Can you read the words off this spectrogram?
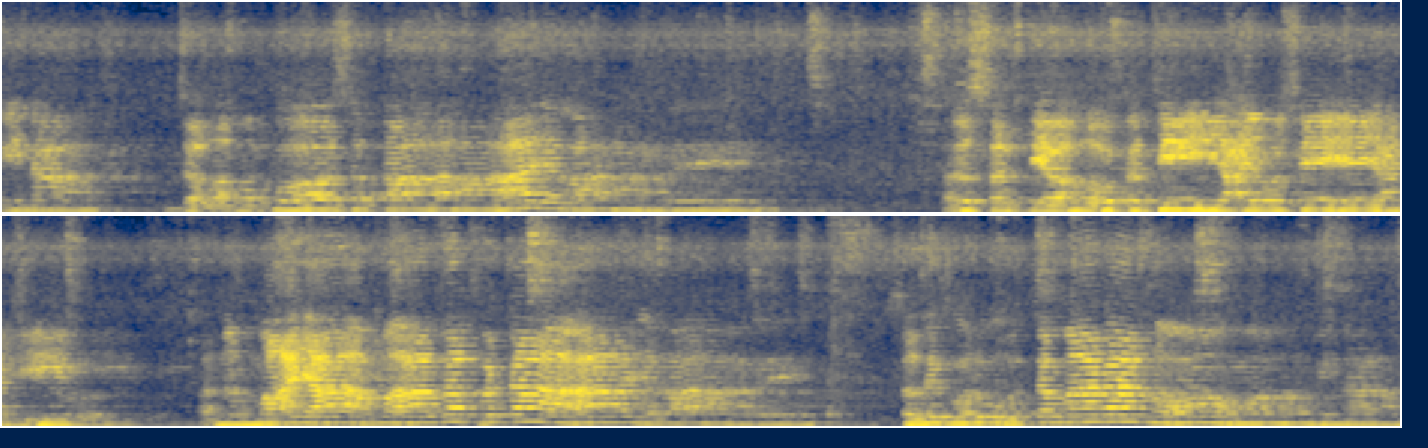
વિના, જલમ પસતાયેલા સત્ય લોકથી આયો છે આ જીવ, અને માયામાં લપટાયેલા રે સદગુરુ તમારા નોમ વિના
